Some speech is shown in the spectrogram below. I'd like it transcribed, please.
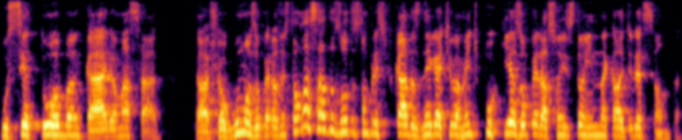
o setor bancário amassado. Tá? Acho que algumas operações estão amassadas, outras estão precificadas negativamente porque as operações estão indo naquela direção. Tá?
